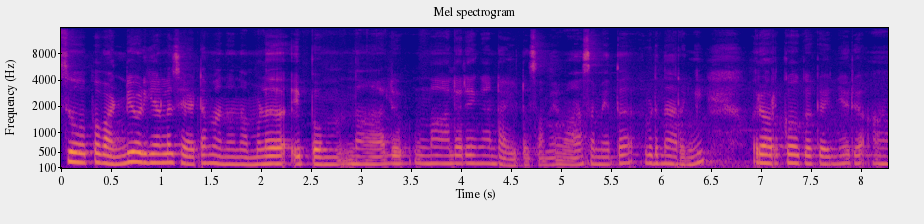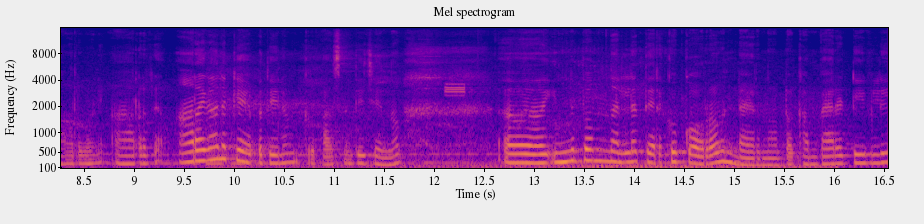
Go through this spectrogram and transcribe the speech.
സോ ഇപ്പോൾ വണ്ടി ഓടിക്കാനുള്ള ചേട്ടൻ വന്ന് നമ്മൾ ഇപ്പം നാല് നാലര എങ്ങാണ്ടായിട്ടോ സമയം. ആ സമയത്ത് ഇവിടുന്ന് ഇറങ്ങി ഒരു ഉറക്കമൊക്കെ കഴിഞ്ഞ് ഒരു ആറ് മണി ആറര ആറേകാലൊക്കെ ആയപ്പോഴത്തേനും കൃപാസനത്തിൽ ചെന്നു. ഇന്നിപ്പം നല്ല തിരക്ക് കുറവുണ്ടായിരുന്നു കേട്ടോ. കമ്പാരിറ്റീവ്ലി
